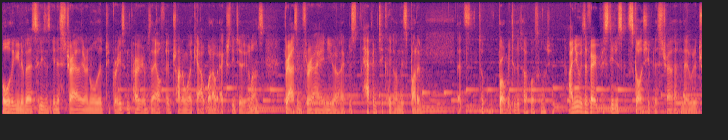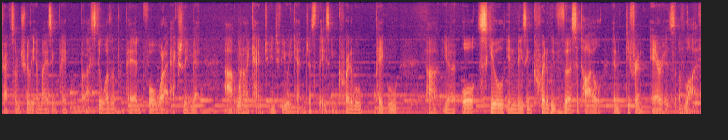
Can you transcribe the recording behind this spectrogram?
all the universities in Australia and all the degrees and programs they offered, trying to work out what I would actually do. And I was browsing through ANU and I just happened to click on this button that's brought me to the Tuckwell Scholarship. I knew it was a very prestigious scholarship in Australia and that it would attract some truly amazing people, but I still wasn't prepared for what I actually met uh, when I came to interview weekend. Just these incredible people, uh, you know, all skilled in these incredibly versatile and different areas of life.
